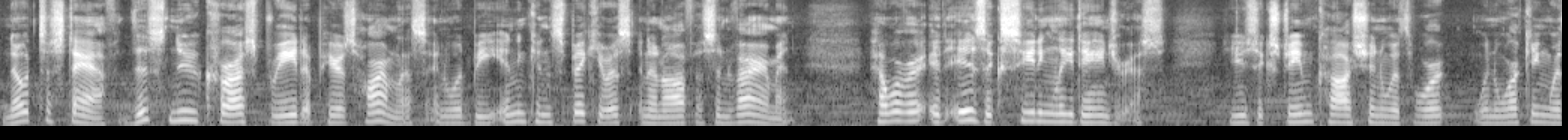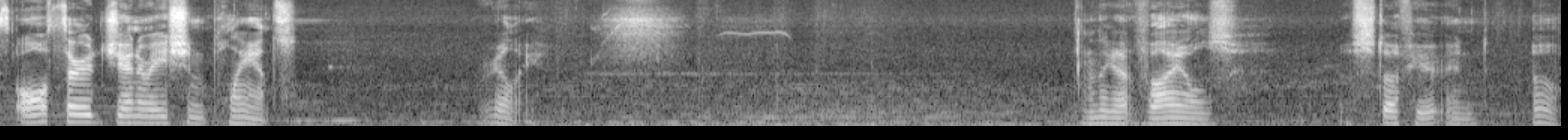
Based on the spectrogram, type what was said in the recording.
Note to staff, this new crossbreed appears harmless and would be inconspicuous in an office environment. However, it is exceedingly dangerous. Use extreme caution with work when working with all third generation plants. Really? And they got vials of stuff here and oh.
